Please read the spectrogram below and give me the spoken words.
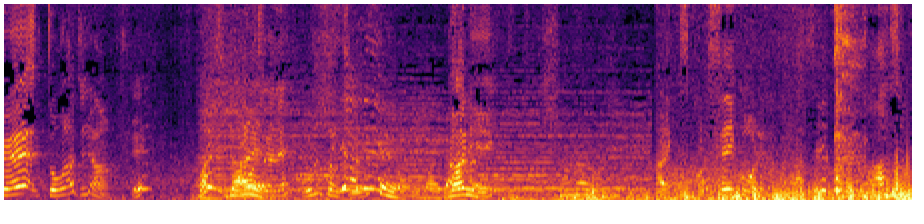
え友達じゃん。え？マジ誰？俺たち？知らねえよお前。何？知らないわアレックスこれ成功例。成功だあそっか。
